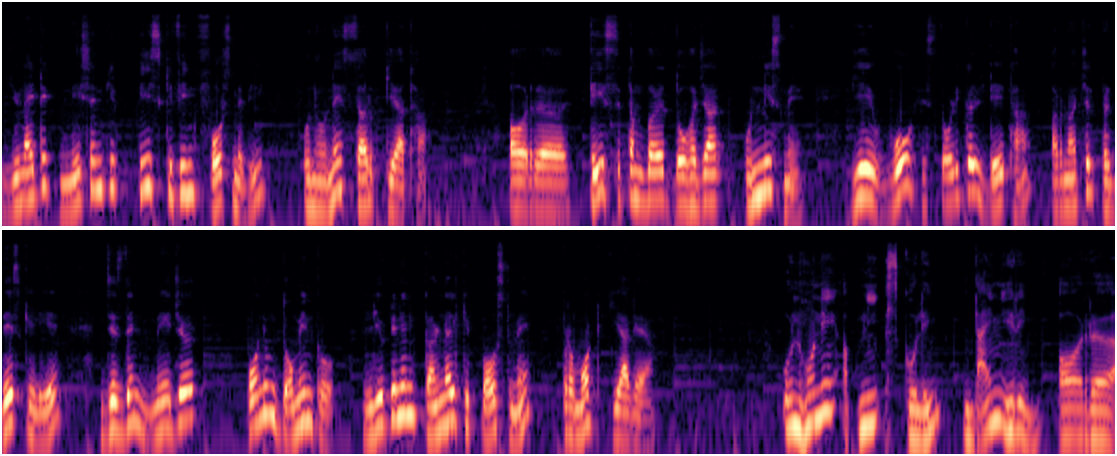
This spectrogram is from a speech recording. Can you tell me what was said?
यूनाइटेड नेशन की पीस कीपिंग फोर्स में भी उन्होंने सर्व किया था। और 23 सितंबर 2019 में ये वो हिस्टोरिकल डे था अरुणाचल प्रदेश के लिए जिस दिन मेजर पोनुंग डोमिन को लेफ्टिनेंट कर्नल की पोस्ट में प्रमोट किया गया। उन्होंने अपनी स्कूलिंग, डाइंग इरिंग और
